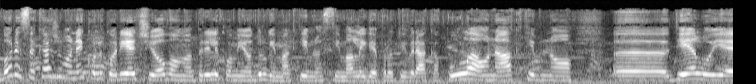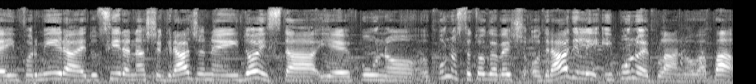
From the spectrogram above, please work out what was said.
Boris, da kažemo nekoliko riječi o ovom prilikom i o drugim aktivnostima Lige protiv raka Pula. Ona aktivno e, djeluje, informira, educira naše građane i doista je puno, puno ste toga već odradili i puno je planova. Pa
